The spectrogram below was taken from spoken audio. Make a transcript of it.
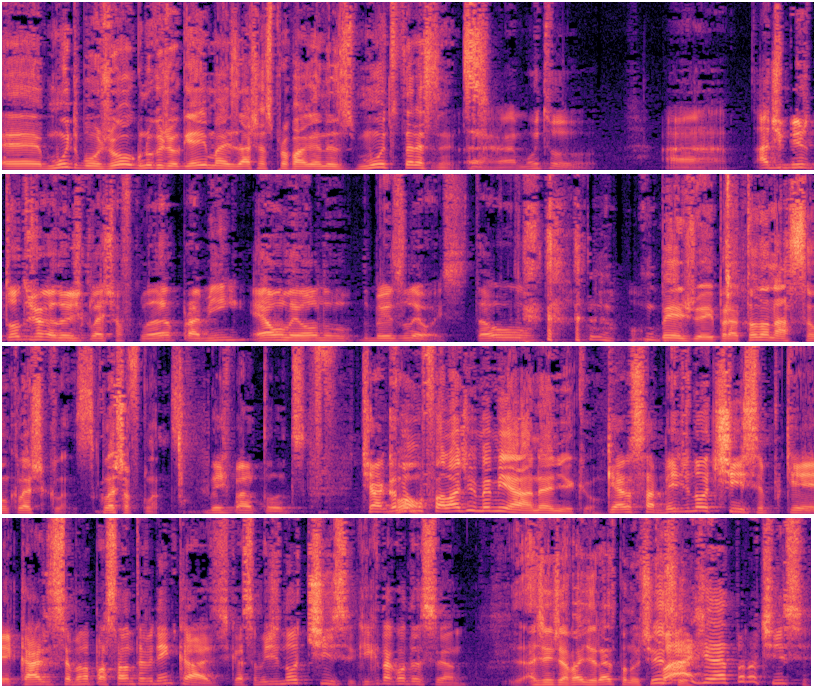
É muito bom jogo, nunca joguei, mas acho as propagandas muito interessantes. É, é muito ah, admiro todos os jogadores de Clash of Clans. Pra mim, é um leão no, no meio dos leões. Então. um beijo aí pra toda a nação Clash Clans. Clash of Clans. Um beijo para todos. Tiagão. Vamos falar de MMA, né, Níquel? Quero saber de notícia, porque card semana passada não teve nem card. Quero saber de notícia. O que, que tá acontecendo? A gente já vai direto pra notícia? Vai direto pra notícia.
